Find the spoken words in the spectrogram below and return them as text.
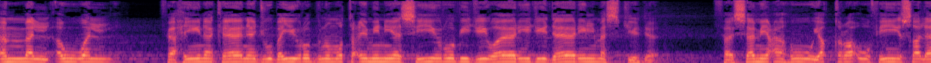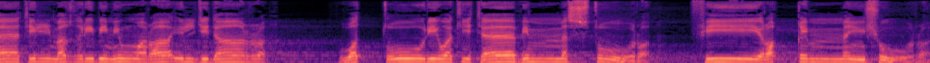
أما الأول فحين كان جبير بن مطعم يسير بجوار جدار المسجد فسمعه يقرأ في صلاة المغرب من وراء الجدار والطور وكتاب مسطور في رق منشور.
